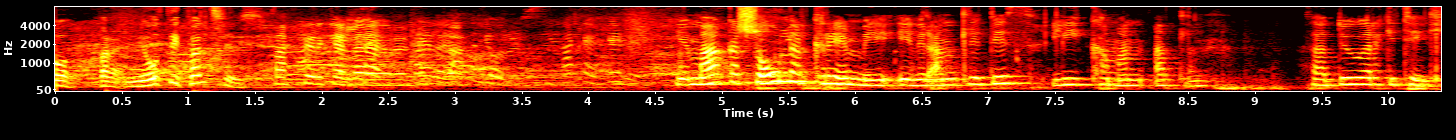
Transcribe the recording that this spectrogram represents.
og bara njóti kvöldsins. Takk fyrir kærlega. Ég maka sólarkremi yfir andlitið líkamann allan. Það dugar ekki til.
